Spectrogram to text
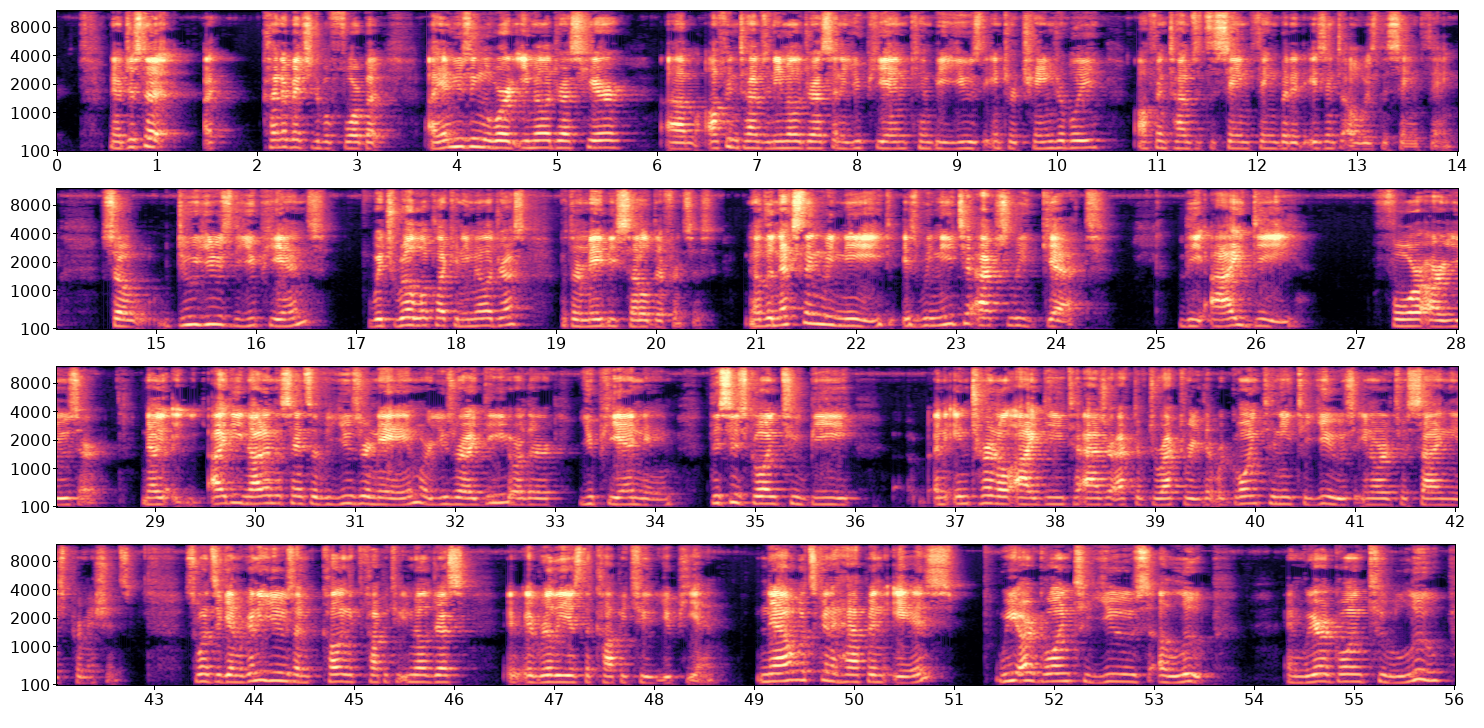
Now, just a, I kind of mentioned it before, but I am using the word email address here um, oftentimes an email address and a UPN can be used interchangeably. Oftentimes it's the same thing, but it isn't always the same thing. So do use the UPNs, which will look like an email address, but there may be subtle differences. Now the next thing we need is we need to actually get the ID for our user. Now, ID not in the sense of a username or user ID or their UPN name, this is going to be an internal ID to Azure Active Directory that we're going to need to use in order to assign these permissions. So once again, we're going to use, I'm calling it the copy to email address. It, it really is the copy to UPN. Now what's going to happen is we are going to use a loop and we are going to loop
